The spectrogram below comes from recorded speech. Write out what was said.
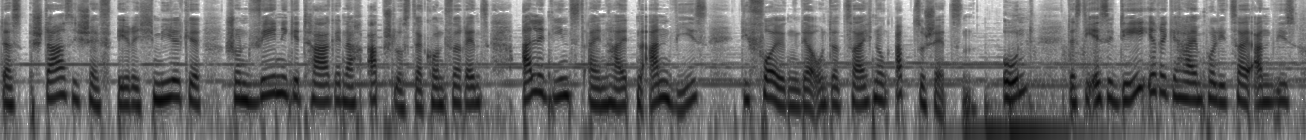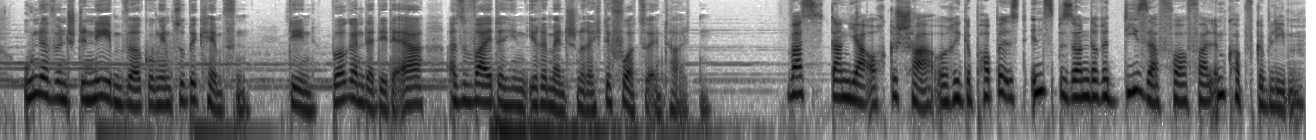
dass Stasi-Chef Erich Mielke schon wenige Tage nach Abschluss der Konferenz alle Diensteinheiten anwies, die Folgen der Unterzeichnung abzuschätzen. Und dass die SED ihre Geheimpolizei anwies, unerwünschte Nebenwirkungen zu bekämpfen den Bürgern der DDR also weiterhin ihre Menschenrechte vorzuenthalten. Was dann ja auch geschah. Ulrike Poppe ist insbesondere dieser Vorfall im Kopf geblieben.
